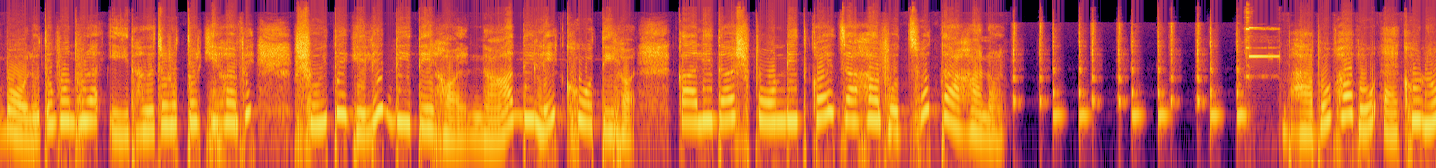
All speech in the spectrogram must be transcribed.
বলো তো বন্ধুরা, এই ধাঁধাটার উত্তর কি হবে? শুইতে গেলে দিতে হয়, না দিলে ক্ষতি হয়। কালিদাস পণ্ডিত কয়, যাহা বুঝছ তাহা নয়। ভাবো ভাবো এখনও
